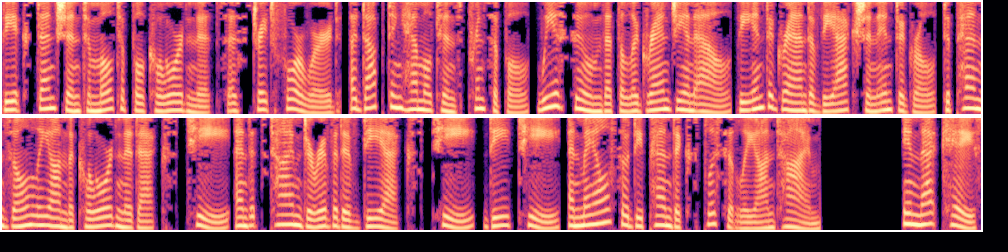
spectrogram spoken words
The extension to multiple coordinates is straightforward. Adopting Hamilton's principle, we assume that the Lagrangian L the integrand of the action integral depends only on the coordinate x t and its time derivative dx t, dt, and may also depend explicitly on time. In that case,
